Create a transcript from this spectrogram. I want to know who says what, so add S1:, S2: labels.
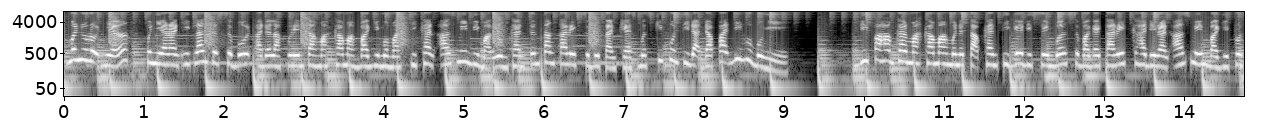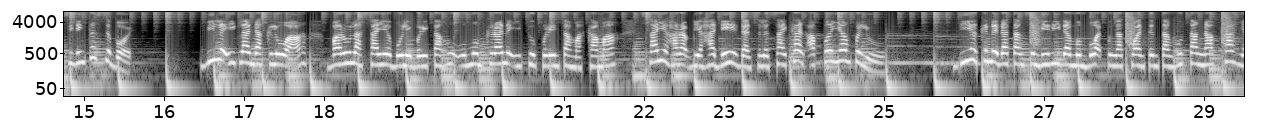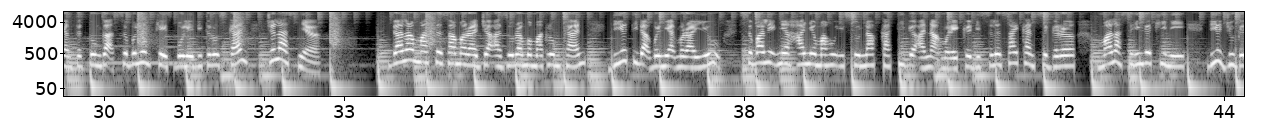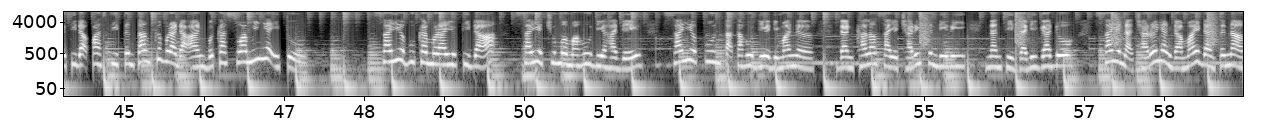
S1: Menurutnya, penyiaran iklan tersebut adalah perintah mahkamah bagi memastikan Azmin dimaklumkan tentang tarikh sebutan kes meskipun tidak dapat dihubungi. Difahamkan mahkamah menetapkan 3 Disember sebagai tarikh kehadiran Azmin bagi prosiding tersebut. Bila iklan dah keluar, barulah saya boleh beritahu umum kerana itu perintah mahkamah, saya harap dia hadir dan selesaikan apa yang perlu. Dia kena datang sendiri dan membuat pengakuan tentang hutang nafkah yang tertunggak sebelum kes boleh diteruskan, jelasnya. Dalam masa sama Raja Azura memaklumkan, dia tidak berniat merayu, sebaliknya hanya mahu isu nafkah tiga anak mereka diselesaikan segera, malah sehingga kini, dia juga tidak pasti tentang keberadaan bekas suaminya itu. Saya bukan merayu tidak, saya cuma mahu dia hadir, saya pun tak tahu dia di mana, dan kalau saya cari sendiri, nanti jadi gaduh, saya nak cara yang damai dan tenang.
